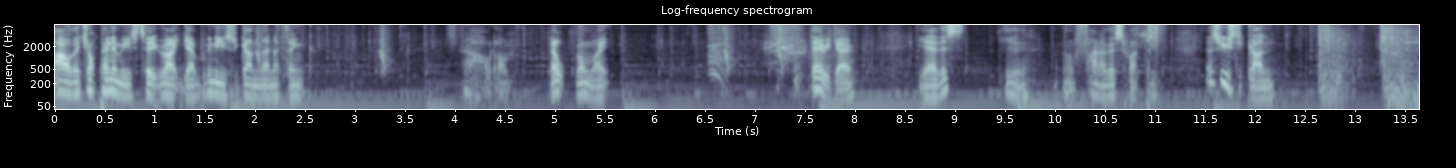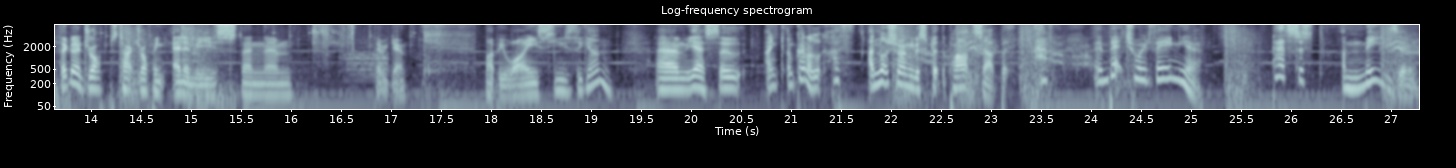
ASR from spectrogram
oh, they drop enemies too. Right, yeah, we're going to use the gun then, I think. Oh, hold on. Nope, wrong way. There we go. Yeah, this... Yeah, I'm not a fan of this weapon. Let's use the gun. If they're going to drop, start dropping enemies, then... Um, there we go. Might be wise to use the gun. Um, yeah, so I'm, I'm kind of look. I'm not sure I'm going to split the parts up, but have, a Metroidvania. That's just amazing.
